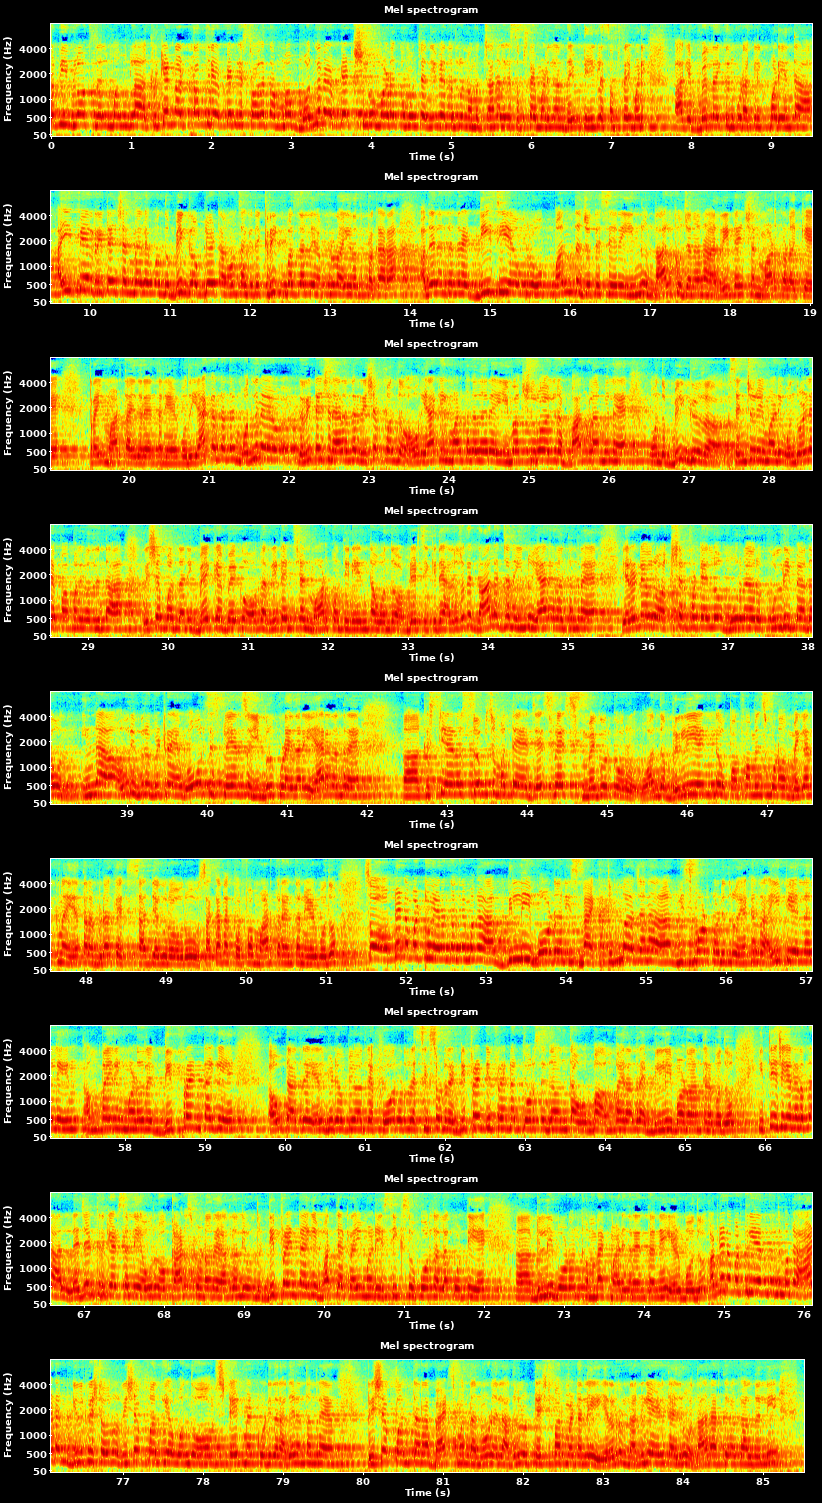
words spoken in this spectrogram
ರವಿ ಬ್ಲಾಗ್ಸ್ನಲ್ಲಿ ಮಂಗ್ಲ. Cricket not top three ಅಪ್ಡೇಟ್ಗೆ ಸ್ವಾಗತ. ಮೊದಲನೇ ಅಪ್ಡೇಟ್ ಶುರು ಮಾಡೋಕೆ ಮುಂಚೆ ನೀವೇನಾದ್ರೂ ನಮ್ಮ ಚಾನಲ್ಗೆ ಸಬ್ಸ್ಕ್ರೈಬ್ ಮಾಡಿಲ್ಲ ದಯವಿಟ್ಟು ಈಗಲೇ ಸಬ್ಸ್ಕ್ರೈಬ್ ಮಾಡಿ. ಹಾಗೆ ಬೆಲ್ ಐಕನ್ ಕೂಡ ಕ್ಲಿಕ್ ಮಾಡಿ ಅಂತ ಐ ಪಿ ಎಲ್ ರಿಟೆನ್ಷನ್ ಮೇಲೆ ಒಂದು ಬಿಗ್ ಅಪ್ಡೇಟ್ ಅನೌನ್ಸ್ ಆಗಿದೆ. ಕ್ರಿಕ್ ಬಸ್ ಅಲ್ಲಿ ಅಪ್ಲೋಡ್ ಆಗಿರೋದ್ರ ಪ್ರಕಾರ. ಅದೇನಂತಂದ್ರೆ ಡಿ ಸಿ ಅವರು ಪಂತ್ ಜೊತೆ ಸೇರಿ ಇನ್ನು ನಾಲ್ಕು ಜನನ ರಿಟೆನ್ಷನ್ ಮಾಡ್ಕೊಳಕ್ಕೆ ಟ್ರೈ ಮಾಡ್ತಾ ಇದ್ದಾರೆ ಅಂತಾನೆ ಹೇಳ್ಬೋದು. ಯಾಕಂತಂದ್ರೆ ಮೊದಲನೇ ರಿಟೆನ್ಷನ್ ಯಾರಂದ್ರೆ ರಿಷಬ್ ಪಂತ್. ಅವ್ರು ಯಾಕೆ ಹಿಂಗ್ ಮಾಡ್ಕೊಂಡಿದ್ದಾರೆ ಇವಾಗ ಶುರು ಆಗಿರೋ ಬಾಂಗ್ಲಾ ಮೇಲೆ ಒಂದು ಬಿಗ್ ಸೆಂಚುರಿ ಮಾಡಿ ಒಂದೊಳ್ಳೆ ಫಾರ್ಮ್ ಅಲ್ಲಿ ಇರೋದ್ರಿಂದ ರಿಷಬ್ ಪಂತ್ ನನಗೆ ಬೇಕೇ ಬೇಕು, ಅವ್ರನ್ನ ರಿಟೆನ್ಷನ್ ಮಾಡ್ಕೊತೀನಿ ಅಂತ ಒಂದು ಅಪ್ಡೇಟ್ ಸಿಕ್ಕಿದೆ. ಅದ್ರ ಜೊತೆ ನಾಲ್ಕು ಜನ ಇನ್ನು ಯಾರ್ಯಾರು ಅಂತಂದ್ರೆ, ಎರಡನೇವರು ಅಕ್ಷರ್ ಪಟೇಲ್, ಮೂರನೇವರು ಕುಲ್ದೀಪ್ ಯಾದವ್, ಇನ್ನ ಅವರಿಬ್ರು ಬಿಟ್ರೆ ಓವರ್ಸೀಸ್ ಪ್ಲೇಯರ್ಸ್ ಇಬ್ರು ಕೂಡ ಇದ್ದಾರೆ ಯಾರ್ಯಾರಂದ್ರೆ ಕ್ರಿಸ್ಟಿಯಾನೋ ಸ್ಟಬ್ಸ್ ಮತ್ತೆ ಜೇಸ್ ಫ್ಲೇಸ್ ಮೆಗುರ್ಕ್ ಅವರು. ಒಂದು ಬ್ರಿಲಿಯಂಟ್ ಪರ್ಫಾರ್ಮೆನ್ಸ್ ಕೊಡೋ ಮೆಗರ್ಕ್ನ ಯಾವ ತರ ಬಿಡೋಕೆ ಸಾಧ್ಯ ಗುರು ಅವರು. ಸಖತ್ತಾಗಿ ಪರ್ಫಾರ್ಮ್ ಮಾಡ್ತಾರೆ ಅಂತಾನೆ ಹೇಳ್ಬೋದು. ಸೊ ಅಪ್ಡೇಟ್ ನಂಬರ್ ಟು ಏನಂತಂದ್ರೆ, ಮಗ, ಬಿಲ್ಲಿ ಬೋರ್ಡನ್ ಇಸ್ ಬ್ಯಾಕ್ ತುಂಬಾ ಜನ ಮಿಸ್ ಮಾಡ್ಕೊಂಡಿದ್ರು. ಯಾಕಂದ್ರೆ ಐ ಪಿ ಎಲ್ ಅಲ್ಲಿ ಅಂಪೈರಿಂಗ್ ಮಾಡೋದ್ರೆ ಡಿಫ್ರೆಂಟ್ ಆಗಿ ಔಟ್ ಆದ್ರೆ ಎಲ್ ಬಿ ಡಬ್ಲ್ಯೂ ಆದ್ರೆ ಫೋರ್ ಹೊಡೆದ್ರೆ ಸಿಕ್ಸ್ ಹೊಡೆದ್ರೆ ಡಿಫ್ರೆಂಟ್ ಡಿಫ್ರೆಂಟ್ ಆಗಿ ತೋರಿಸಿದಂತ ಒಬ್ಬ ಅಂಪೈರ್ ಅಂದ್ರೆ ಬಿಲ್ಲಿ ಬಾಡೋ ಅಂತ ಹೇಳ್ಬೋದು. ಇತ್ತೀಚೆಗೆ ನಡೆದ ಲೆಜೆಂಡ್ ಕ್ರಿಕೆಟ್ಸ್ ಅಲ್ಲಿ ಅವರು ಕಾಣಿಸ್ಕೊಂಡವ್ರೆ. ಅದರಲ್ಲಿ ಒಂದು ಡಿಫ್ರೆಂಟ್ ಆಗಿ ಮತ್ತೆ ಟ್ರೈ ಮಾಡಿ ಸಿಕ್ಸ್ ಫೋರ್ಸ್ ಎಲ್ಲ ಕೊಟ್ಟು ಬಿಲ್ಲಿ ಬೋಡೋನ್ ಕಮ್ ಬ್ಯಾಕ್ ಮಾಡಿದ್ದಾರೆ ಅಂತಾನೆ ಹೇಳ್ಬೋದು. ಅಪ್ಡೇಟ್ ನಂಬರ್ ತ್ರೀ ಏನಂತಂದ್ರೆ ನಿಮಗೆ ಆಡಮ್ ಗಿಲ್ಕ್ರಿಸ್ಟ್ ಅವರು ರಿಷಬ್ ಪಂತ್ಗೆ ಒಂದು ಸ್ಟೇಟ್ಮೆಂಟ್ ಕೊಟ್ಟಿದ್ದಾರೆ. ಅದೇನಂತಂದ್ರೆ ರಿಷಬ್ ಪಂತ್ ಅರ ಬ್ಯಾಟ್ಸ್ಮನ್ ನೋಡಿಲ್ಲ. ಅದರಲ್ಲೂ ಟೆಸ್ಟ್ ಫಾರ್ಮೆಟ್ ಅಲ್ಲಿ ಎಲ್ಲರೂ ನನಗೆ ಹೇಳ್ತಾ ಇದ್ರು. ನಾನು ಆಡ್ತಿರೋ ಕಾಲದಲ್ಲಿ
